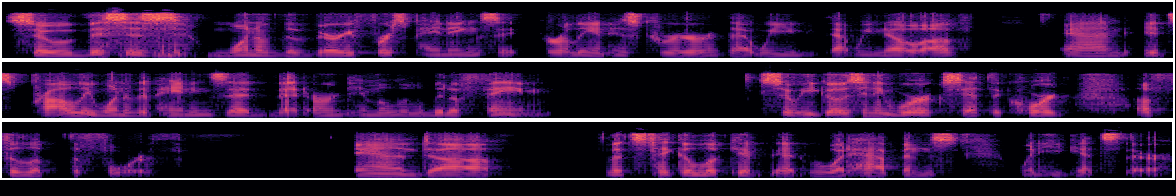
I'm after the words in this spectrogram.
So this is one of the very first paintings early in his career that we that we know of, and it's probably one of the paintings that that earned him a little bit of fame. So he goes and he works at the court of Philip IV, and uh, let's take a look at, at what happens when he gets there.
